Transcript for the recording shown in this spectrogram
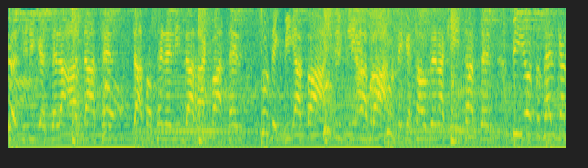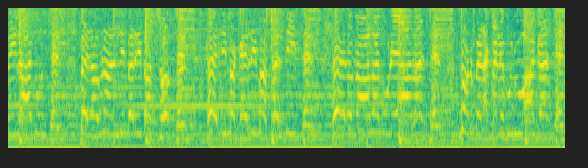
Geldirik ez dela aldatzen Dato zeren indarrak batzen. Zutik bi bat Zutik bi bat Zutik ez daudenak hitzartzen Bihotzez elkarri laguntzen Belaunaldi berri bat sortzen Herrimak herrima selditzen Edo gara gure alantzen Norberak bere burua galtzen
